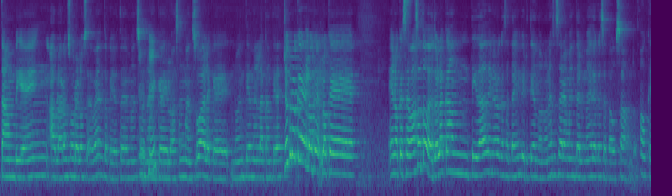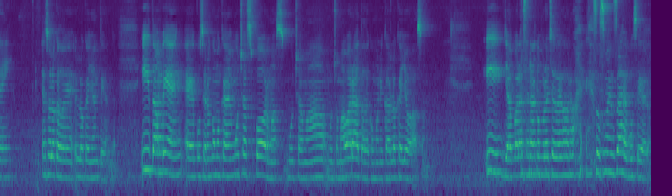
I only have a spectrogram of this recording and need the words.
también hablaron sobre los eventos que yo te mencioné, que lo hacen mensuales, que no entienden la cantidad. Yo creo que lo que, lo que en lo que se basa todo esto es la cantidad de dinero que se está invirtiendo, no necesariamente el medio que se está usando. Ok. Eso es lo que, lo que yo entiendo. Y también eh, pusieron como que hay muchas formas, mucho más, mucho más baratas de comunicar lo que ellos hacen. Y ya para cerrar con broche de oro, esos mensajes pusieron.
